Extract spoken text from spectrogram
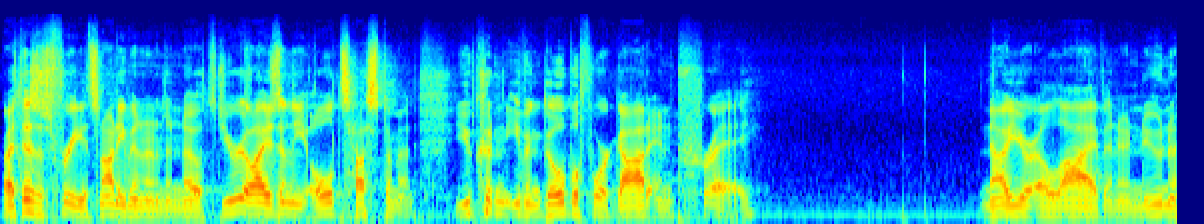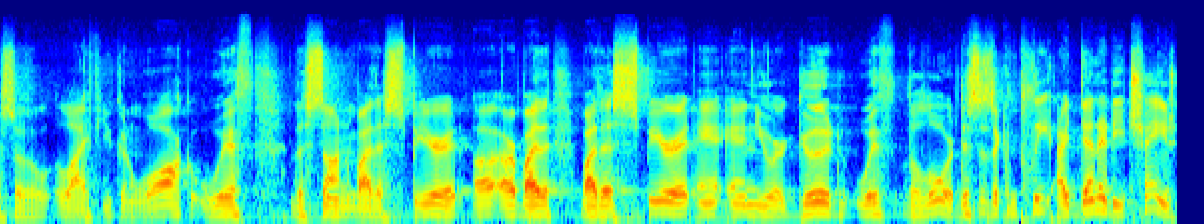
Right, this is free. It's not even in the notes. Do you realize in the Old Testament, you couldn't even go before God and pray? Now you're alive in a newness of life. You can walk with the Son by the Spirit, uh, or by the, by the Spirit, and, and you are good with the Lord. This is a complete identity change.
